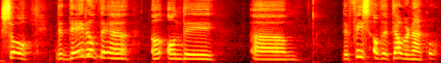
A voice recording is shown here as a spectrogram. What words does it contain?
So the date of the uh, on the um, the feast of the tabernacle,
